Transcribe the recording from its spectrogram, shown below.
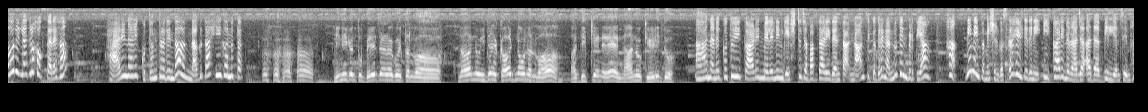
ಅವ್ರೆಲ್ಲಾದ್ರೂ ಹೋಗ್ತಾರೆ ಹಾ? ಹ್ಯಾರಿನರಿ ಕುತಂತ್ರದಿಂದ ನಗುತ್ತಾ ಹೀಗನ್ನುತ್ತೆ ನಿನಗಂತೂ ಬೇಜಾರಾಗೋಯ್ತಲ್ವಾ? ನಾನು ಇದೇ ಕಾಡ್ನವನಲ್ವಾ? ಅದಕ್ಕೇನೆ ನಾನು ಕೇಳಿದ್ದು. ಆ ನನಗ್ ಗೊತ್ತು ಈ ಕಾಡಿನ ಮೇಲೆ ನಿನ್ಗೆ ಎಷ್ಟು ಜವಾಬ್ದಾರಿ ಇದೆ ಅಂತ. ನಾನ್ ಸಿಕ್ಕಿದ್ರೆ ನನ್ನ ತಿನ್ಬಿಡ್ತೀಯಾ? ಹಾ ನಿನ್ ಇನ್ಫಾರ್ಮೇಶನ್ಗೋಸ್ಕರ ಹೇಳ್ತಿದ್ದೀನಿ. ಈ ಕಾಡಿನ ರಾಜ ಅದ ಬಿಲಿಯಂ ಸಿಂಹ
